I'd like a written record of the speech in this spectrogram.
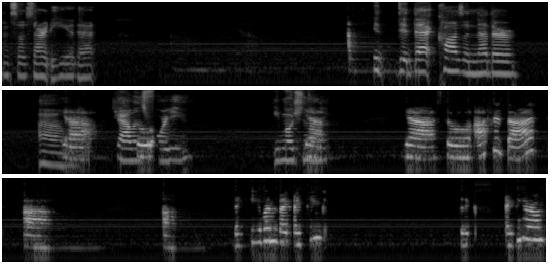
I'm so sorry to hear that. um, yeah. Um, Did, did that cause another um, yeah. challenge So- for you emotionally? Yeah, so after that, um, um, like even like I think, like I think around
